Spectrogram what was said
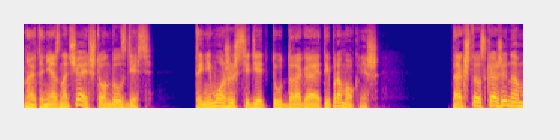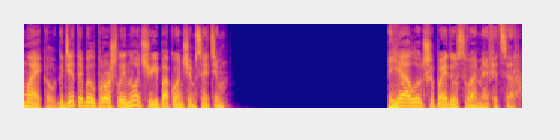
Но это не означает, что он был здесь. Ты не можешь сидеть тут, дорогая, ты промокнешь. Так что скажи нам, Майкл, где ты был прошлой ночью и покончим с этим. Я лучше пойду с вами, офицер.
